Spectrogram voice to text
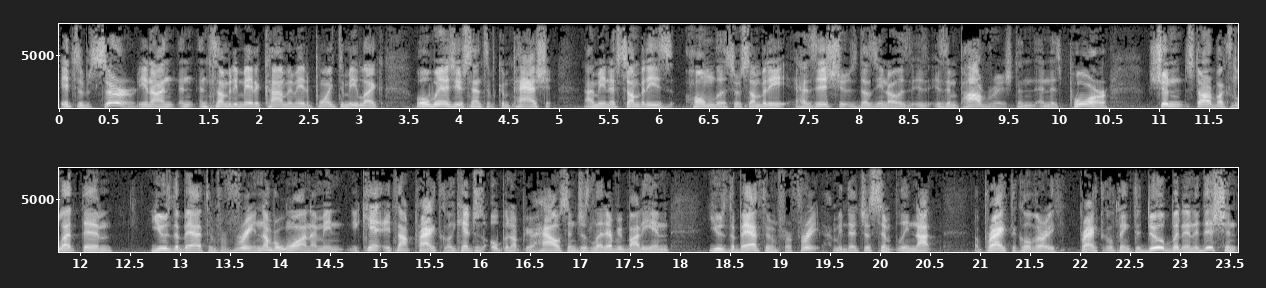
It's absurd, you know. And, and, and somebody made a comment, made a point to me like, "Well, where's your sense of compassion?" I mean, if somebody's homeless or somebody has issues, does you know is, is, is impoverished and, and is poor, shouldn't Starbucks let them use the bathroom for free? Number one, I mean, you can't. It's not practical. You can't just open up your house and just let everybody in use the bathroom for free. I mean, that's just simply not a practical, very practical thing to do. But in addition,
